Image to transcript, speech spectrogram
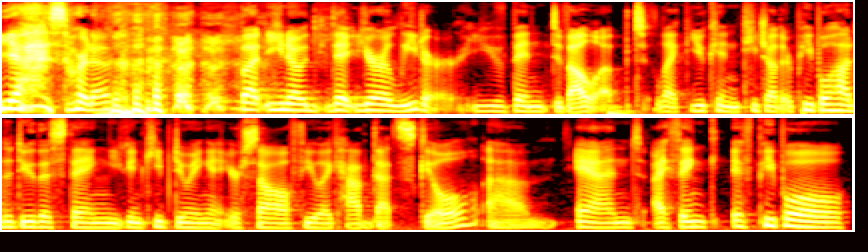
yeah sort of. But you know that you're a leader. You've been developed. Like you can teach other people how to do this thing. You can keep doing it yourself. You like have that skill. Um, and i think if people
